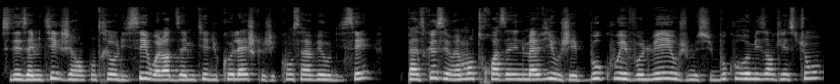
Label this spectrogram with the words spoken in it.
c'est des amitiés que j'ai rencontrées au lycée ou alors des amitiés du collège que j'ai conservées au lycée. Parce que c'est vraiment trois années de ma vie où j'ai beaucoup évolué, où je me suis beaucoup remise en question.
